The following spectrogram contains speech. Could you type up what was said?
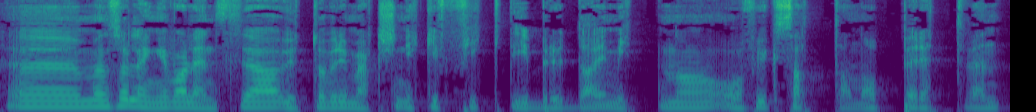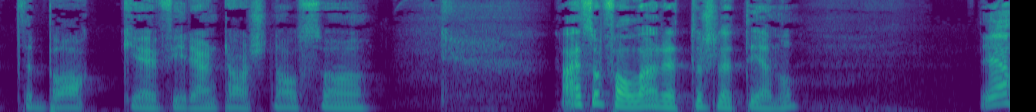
Uh, men så lenge Valencia utover i matchen ikke fikk de brudda i midten og, og fikk satt han opp rettvendt bak eh, fireren til Arsenal, så Nei, så faller han rett og slett igjennom. Ja.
